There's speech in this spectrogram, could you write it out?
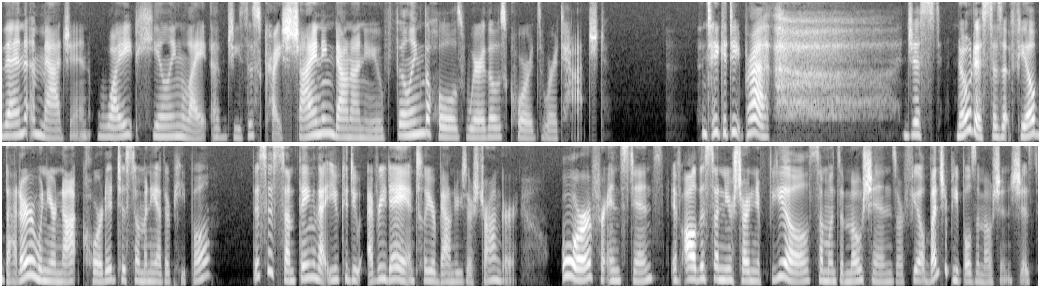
Then imagine white healing light of Jesus Christ shining down on you, filling the holes where those cords were attached. And take a deep breath. Just notice does it feel better when you're not corded to so many other people? This is something that you could do every day until your boundaries are stronger. Or, for instance, if all of a sudden you're starting to feel someone's emotions or feel a bunch of people's emotions, just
